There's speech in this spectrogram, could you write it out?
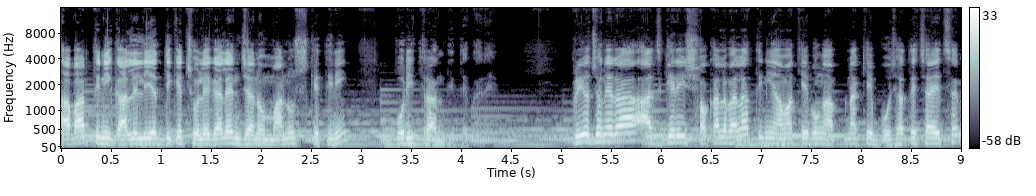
আবার তিনি গালিলিয়ার দিকে চলে গেলেন যেন মানুষকে তিনি পরিত্রাণ দিতে পারে। প্রিয়জনেরা, আজকের এই সকালবেলা তিনি আমাকে এবং আপনাকে বোঝাতে চাইছেন।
